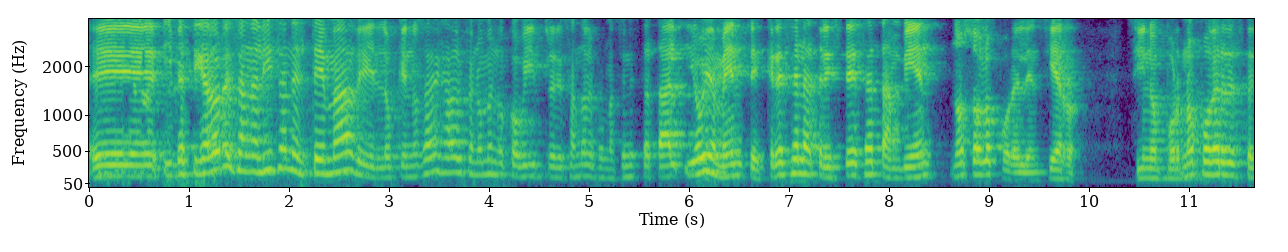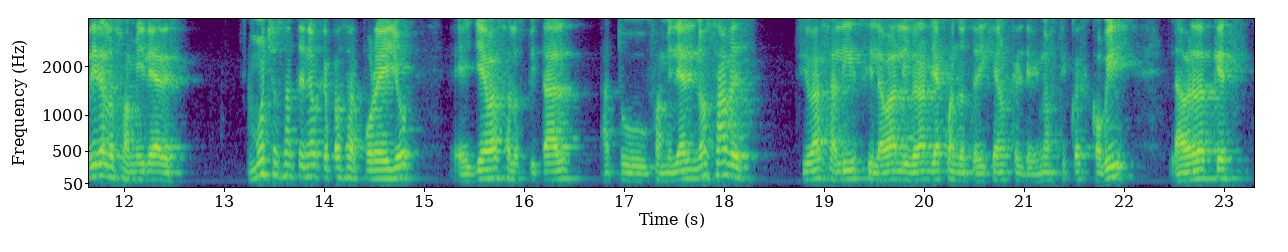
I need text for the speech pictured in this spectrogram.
eh, investigadores analizan el tema de lo que nos ha dejado el fenómeno COVID, regresando a la información estatal, y obviamente crece la tristeza también, no solo por el encierro, sino por no poder despedir a los familiares. Muchos han tenido que pasar por ello. Eh, llevas al hospital a tu familiar y no sabes si va a salir, si la va a librar ya cuando te dijeron que el diagnóstico es COVID. La verdad que es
